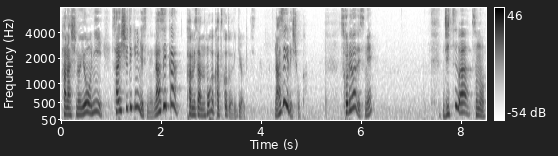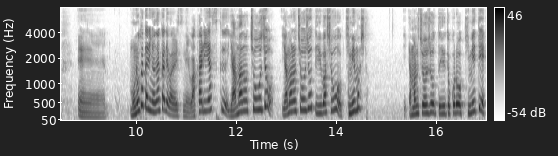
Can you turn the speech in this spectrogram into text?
話のように、最終的にですね、なぜか亀さんの方が勝つことができるわけです。なぜでしょうか？それはですね、実は、その、えー、物語の中ではですね、わかりやすく山の頂上、山の頂上っていう場所を決めました。山の頂上というところを決めて、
